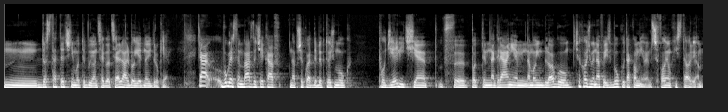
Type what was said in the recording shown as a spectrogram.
mm, dostatecznie motywującego celu albo jedno i drugie. Ja w ogóle jestem bardzo ciekaw, na przykład, gdyby ktoś mógł podzielić się w, pod tym nagraniem na moim blogu, czy choćby na Facebooku, taką, nie wiem, swoją historią.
